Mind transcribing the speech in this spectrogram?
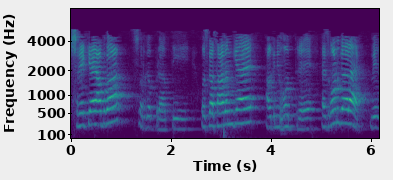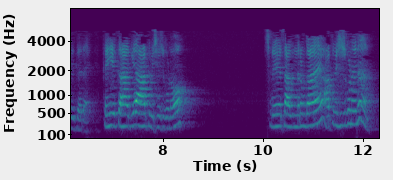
श्रेय क्या है आपका? स्वर्ग प्राप्ति। उसका साधन क्या है? अग्निहोत्र ऐसा कौन कह रहा है? वेद कह रहा है। कहीं ये कहा गया, आत्मविशेष गुणों। श्रेय साधन धर्म कहा है? आत्मविशेष गुण है ना?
